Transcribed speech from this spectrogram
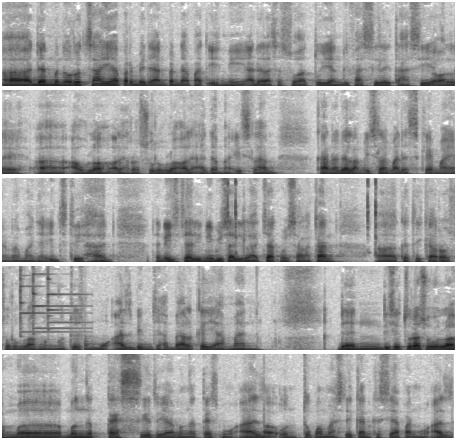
Uh, dan menurut saya perbedaan pendapat ini adalah sesuatu yang difasilitasi oleh uh, Allah, oleh Rasulullah, oleh agama Islam. Karena dalam Islam ada skema yang namanya ijtihad. Dan ijtihad ini bisa dilacak misalkan uh, ketika Rasulullah mengutus Muaz bin Jabal ke Yaman. Dan di situ Rasulullah me mengetes gitu ya mengetes Muaz uh, untuk memastikan kesiapan Muaz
